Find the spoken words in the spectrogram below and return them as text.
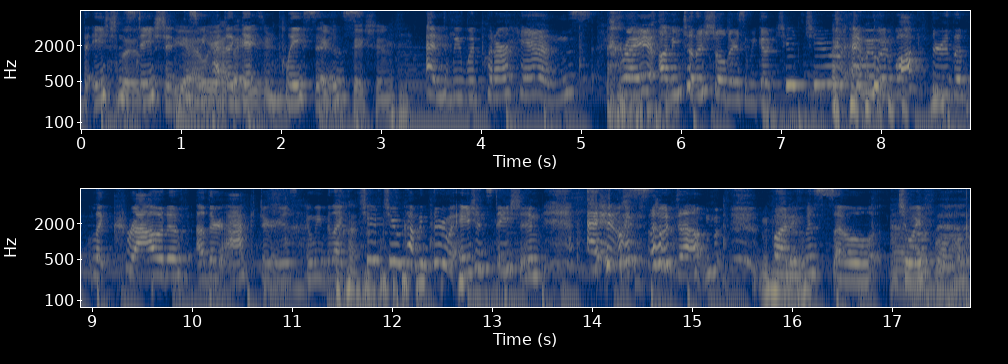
the asian The- station because yeah, we, had the to get Asian- in Asian places station. and we would put our hands right on each other's shoulders and we go choo choo and we would walk through the like crowd of other actors and we'd be like choo choo coming through Asian station. And it was so dumb but it mhm. was so joyful. that.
